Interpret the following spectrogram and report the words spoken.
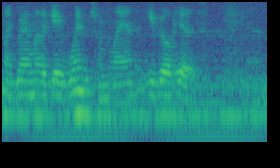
my grandmother gave Wynn some land and he built his. And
